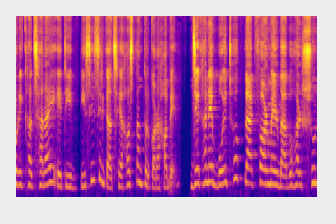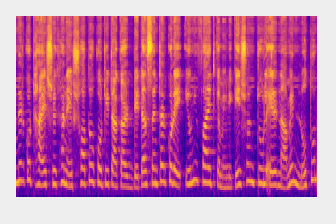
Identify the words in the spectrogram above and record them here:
পরীক্ষা ছাড়াই এটি বিসিসির কাছে হস্তান্তর করা হবে। যেখানে বৈঠক প্ল্যাটফর্মের ব্যবহার শূন্যের কোঠায়, সেখানে শত কোটি টাকার ডেটা সেন্টার করে ইউনিফাইড কমিউনিকেশন টুল এর নামে নতুন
